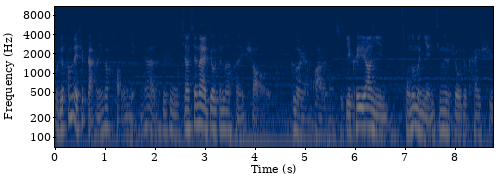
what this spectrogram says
我觉得他们也是赶上一个好的年代了，就是你像现在就真的很少个人化的东西，也可以让你从那么年轻的时候就开始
